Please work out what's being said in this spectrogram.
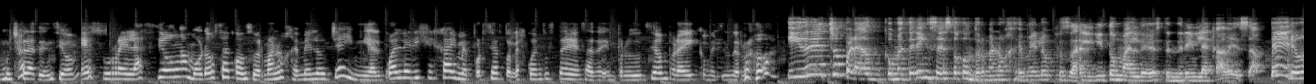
mucho la atención, es su relación amorosa con su hermano gemelo Jamie, al cual le dije Jaime, por cierto, les cuento a ustedes en producción, por ahí cometí un error. Y de hecho, para cometer incesto con tu hermano gemelo, pues algo mal debes tener en la cabeza. Pero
